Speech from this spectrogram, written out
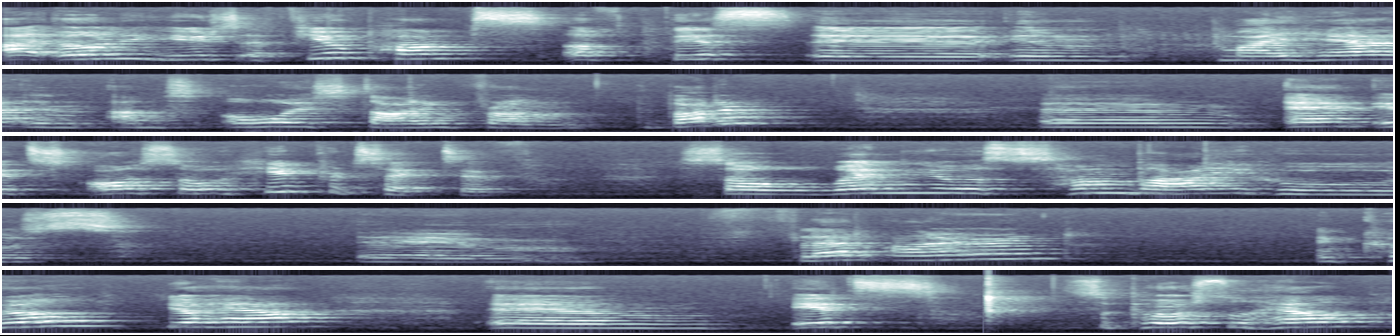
I only use a few pumps of this uh, in my hair and I'm always starting from the bottom. Um, and it's also heat protective. So when you're somebody who's um, flat ironed and curl your hair, um, it's supposed to help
